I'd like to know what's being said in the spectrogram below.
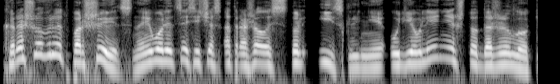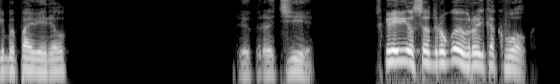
Хорошо врет паршивец, на его лице сейчас отражалось столь искреннее удивление, что даже Локи бы поверил. «Прекрати!» — скривился другой, вроде как волк.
